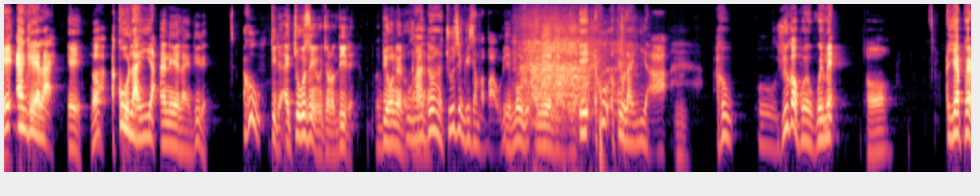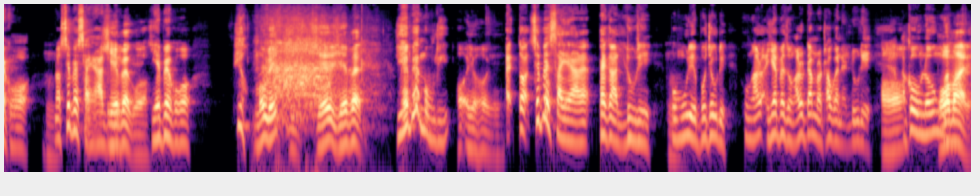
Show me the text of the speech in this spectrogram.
အေးအန်ကယ်လိုက်အေးနော်အကိုလိုက်ကြီးရအန်နေလိုင်းတိတယ်အခုတိတယ်အဲကျိုးစင်ကိုကျွန်တော်တိတယ် မပြောနဲ့တော့ငါပြောတာကျိုးစင်ကိစ္စမပါဘူးလေမဟုတ်လို့အနေနဲ့လာဘူးအေးအခုအခုလိုက်ကြီးอ่ะအခုဟိုရွေးကောက်ပွဲဝင်မဲ့ဩအရက်ဖက်ကောနော်စစ်ဖက်ဆိုင်ရာရဲဘက်ကောရဲဘက်ကောဟိမဟုတ်လေရဲရဲဘက်ရဲဘက်မဟုတ်လေဟောအေးဟောအေးအဲ့တော့စစ်ဖက်ဆိုင်ရာဘက်ကလူတွေပုံမှုတွေဗိုလ်ချုပ်တွေဟိုငါတို့အရက်ဘက်ဆိုငါတို့တက်မတော်ထောက်ကန်တဲ့လူတွေအကုန်လုံးဘောမာတွေ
